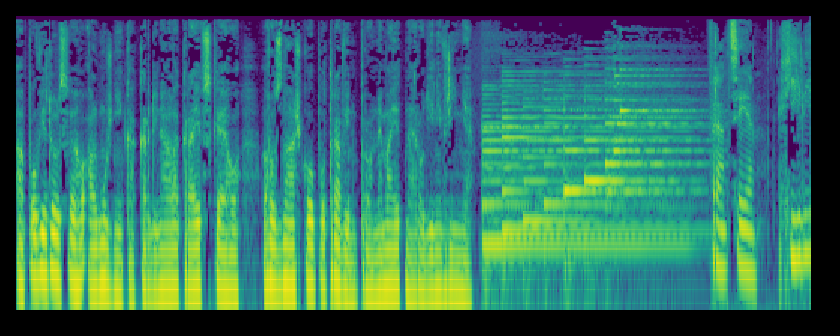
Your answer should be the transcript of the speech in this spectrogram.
a pověřil svého almužníka kardinála Krajevského roznáškou potravin pro nemajetné rodiny v Římě. Francie. Chýlí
